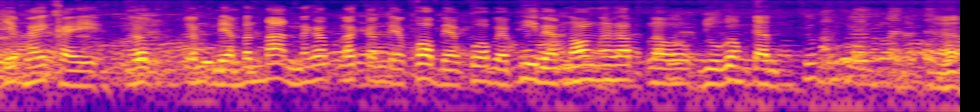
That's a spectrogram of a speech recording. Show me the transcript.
เจ็บหายไข้นะครับกันแบบบ้านๆนะครับรักกันแบบครอบแบบครัวแบบพี่แบบน้องนะครับ เราอยู่ร่วมกันนะฮะ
